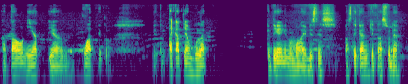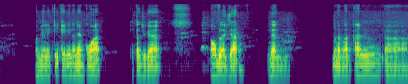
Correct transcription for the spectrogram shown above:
atau niat yang kuat gitu. Gitu tekad yang bulat. Ketika ingin memulai bisnis pastikan kita sudah memiliki keinginan yang kuat. Kita juga mau belajar dan mendengarkan uh,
